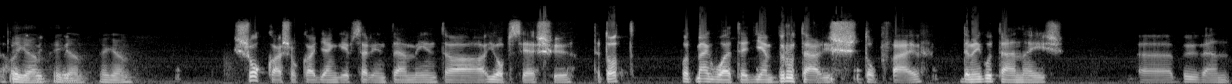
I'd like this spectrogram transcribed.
Hogy- igen, hogy- igen, igen. sokkal-sokkal gyengébb szerintem, mint a jobb szélső. Tehát ott, ott megvolt egy ilyen brutális top 5, de még utána is uh, bőven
